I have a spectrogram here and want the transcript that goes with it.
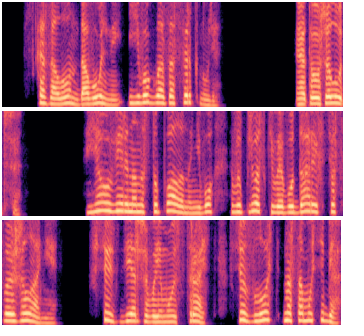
— сказал он, довольный, и его глаза сверкнули. «Это уже лучше». Я уверенно наступала на него, выплескивая в удары все свое желание, всю сдерживаемую страсть, всю злость на саму себя,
